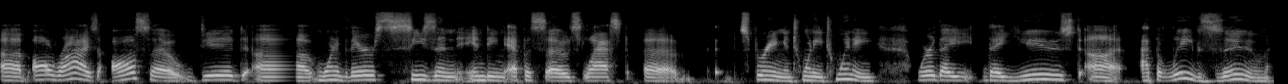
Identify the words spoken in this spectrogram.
Uh, All Rise also did uh, one of their season ending episodes last. Uh, spring in 2020 where they they used uh, i believe zoom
